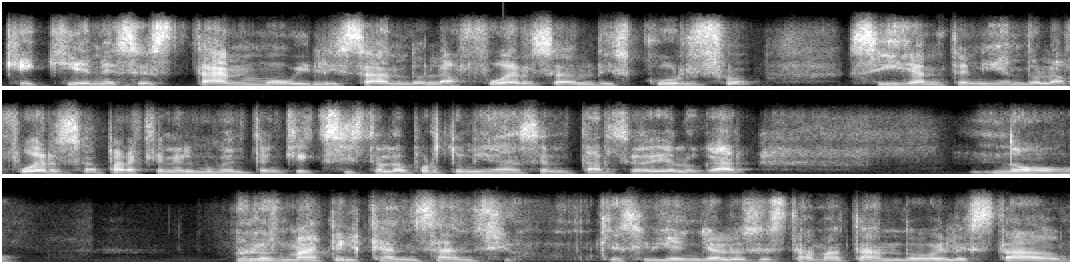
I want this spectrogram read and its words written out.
que quienes están movilizando la fuerza del discurso sigan teniendo la fuerza para que en el momento en que exista la oportunidad de sentarse a dialogar, no, no los mate el cansancio, que si bien ya los está matando el Estado,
